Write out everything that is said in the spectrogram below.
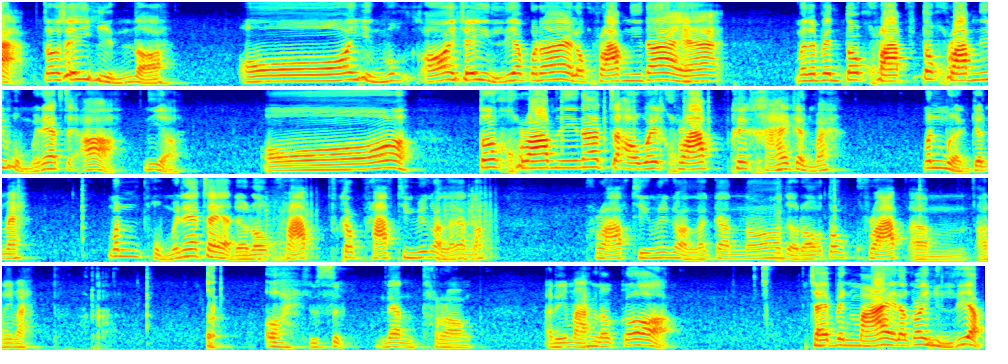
อะ ต้องใช้หินเหรออ๋อหินพวกอ๋อใช้หินเรียบก็ได้เราคราฟนี้ได้ฮะ มันจะเป็นโต๊ะคราฟโต๊ะคราฟนี่ผมไม่แน่ใจอะนี่เหรอ อ๋อโต๊ะคราฟนี้น่าจะเอาไว้คราฟคล้ายๆกันไหมมันเหมือนกันไหมมันผมไม่แน่ใจอะเดี๋ยวเราคราฟครับคราฟทิ้งไว้ก่อนแล้วกันเนาะคราฟทิ้งไว้ก่อนแล้วกันเนาะเดี๋ยวเราต้องคราฟอืมเอานี่มาโอ้ยรู้สึกแน่นท้อง อันนี้มาแล้วก็ ใช้เป็นไม้แล้วก็หินเรียบ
